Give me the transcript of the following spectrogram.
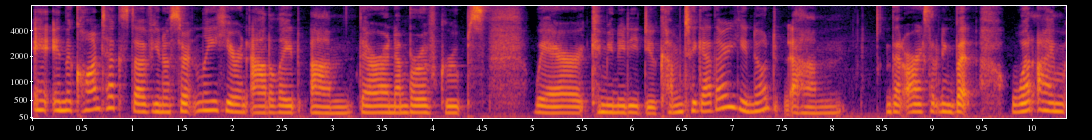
in the context of, you know, certainly here in Adelaide, um, there are a number of groups where community do come together, you know, um, that are accepting. But what I'm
